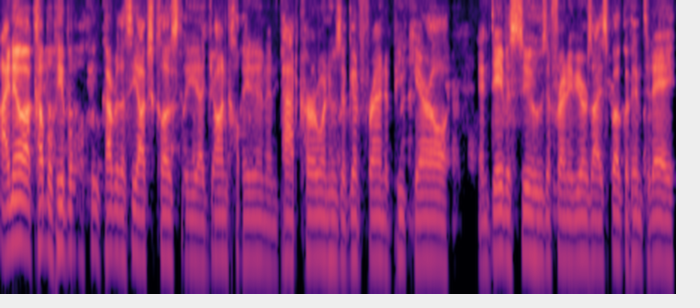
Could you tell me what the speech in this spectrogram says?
I know a couple people who cover the Seahawks closely, uh, John Clayton and Pat Kirwan, who's a good friend of Pete Carroll, and Davis Hsu, who's a friend of yours. I spoke with him today.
